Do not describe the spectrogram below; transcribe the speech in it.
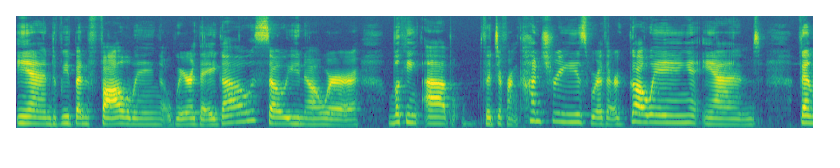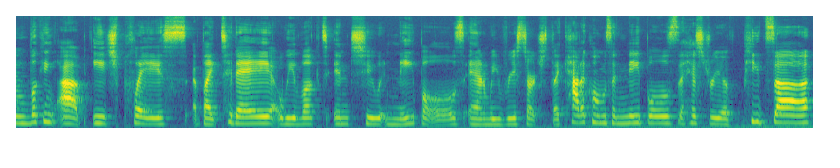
and we've been following where they go. So, you know, we're looking up the different countries where they're going and then looking up each place. Like today, we looked into Naples and we researched the catacombs in Naples, the history of pizza,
